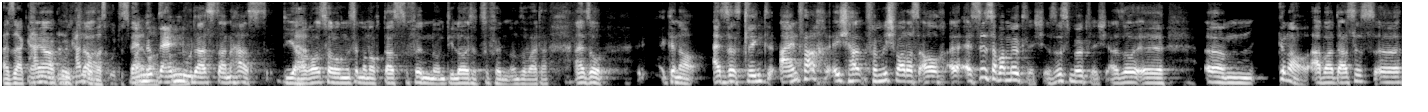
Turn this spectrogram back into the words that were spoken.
Also da kann, ja, gut, kann doch was Gutes wenn du, wenn du das dann hast. Die ja. Herausforderung ist immer noch das zu finden und die Leute zu finden und so weiter. Also genau. Also das klingt einfach. Ich hab, für mich war das auch. Äh, es ist aber möglich. Es ist möglich. Also äh, ähm, Genau, aber das ist, äh,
